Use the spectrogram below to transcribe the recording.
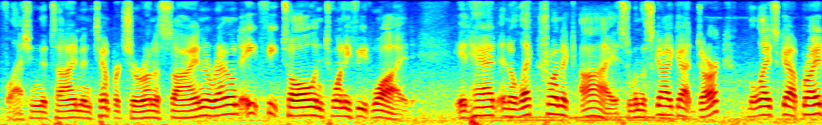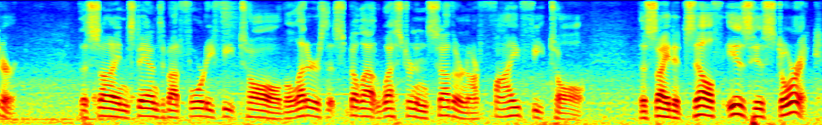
flashing the time and temperature on a sign around 8 feet tall and 20 feet wide. It had an electronic eye, so when the sky got dark, the lights got brighter. The sign stands about 40 feet tall. The letters that spell out Western and Southern are 5 feet tall. The site itself is historic.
